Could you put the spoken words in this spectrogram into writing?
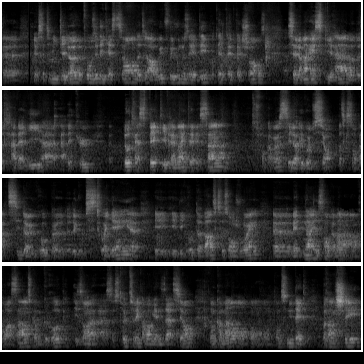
Il y a cette humilité-là de poser des questions, de dire Ah oui, pouvez-vous nous aider pour telle, telle, telle chose? C'est vraiment inspirant de travailler avec eux. L'autre aspect qui est vraiment intéressant, du Front commun, c'est leur évolution, parce qu'ils sont partis d'un groupe euh, de, groupes citoyens euh, et, des groupes de base qui se sont joints. Euh, maintenant, ils sont vraiment en croissance comme groupe, ils ont à, se structurer comme organisation. Donc, comment on, continue d'être branchés,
